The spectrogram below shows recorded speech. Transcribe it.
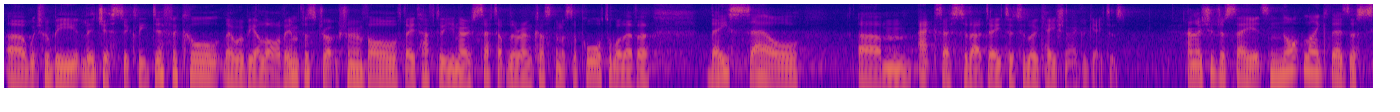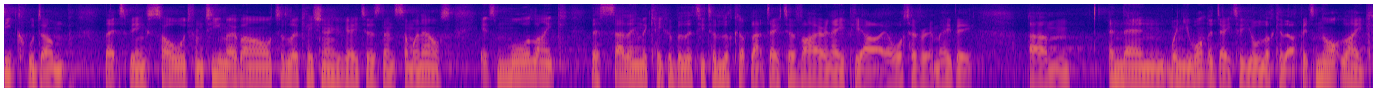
uh, which would be logistically difficult, there would be a lot of infrastructure involved, they'd have to you know, set up their own customer support or whatever, they sell um, access to that data to location aggregators. And I should just say it's not like there's a SQL dump that's being sold from T-Mobile to location aggregators then someone else. It's more like they're selling the capability to look up that data via an API or whatever it may be. Um, and then when you want the data you'll look it up. It's not like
